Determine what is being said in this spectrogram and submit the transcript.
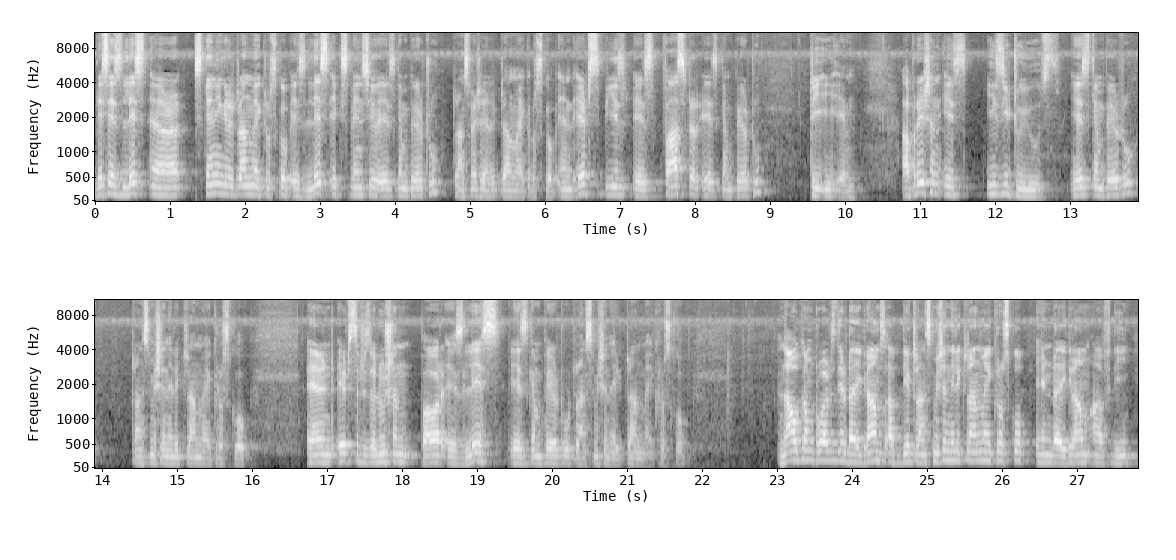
This is less, uh, scanning electron microscope is less expensive as compared to transmission electron microscope and its speed is faster as compared to TEM. Operation is easy to use as compared to transmission electron microscope and its resolution power is less as compared to transmission electron microscope. Now come towards the diagrams of the transmission electron microscope and diagram of the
